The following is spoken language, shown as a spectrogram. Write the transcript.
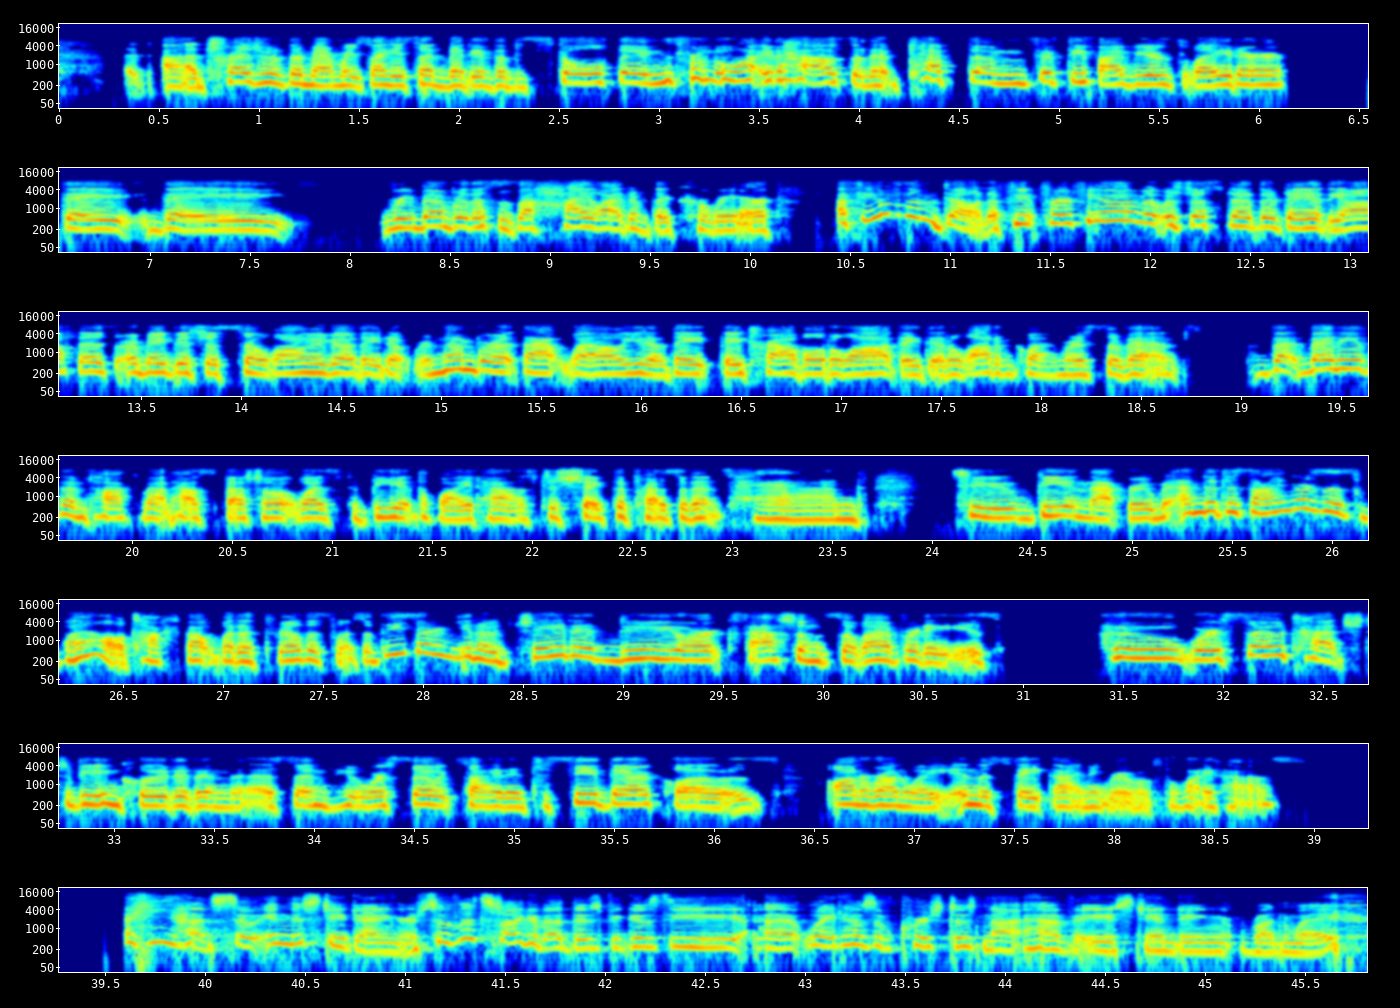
uh, treasure their memories. Like I said, many of them stole things from the White House and have kept them 55 years later. They, they remember this as a highlight of their career. A few of them don't. A few, for a few of them, it was just another day at the office, or maybe it's just so long ago they don't remember it that well. You know, they they traveled a lot, they did a lot of glamorous events but many of them talked about how special it was to be at the White House, to shake the president's hand, to be in that room. And the designers as well talked about what a thrill this was. So these are, you know, jaded New York fashion celebrities who were so touched to be included in this and who were so excited to see their clothes on a runway in the state dining room of the White House. Yeah, so in the state dining room. So let's talk about this because the uh, White House, of course, does not have a standing runway.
